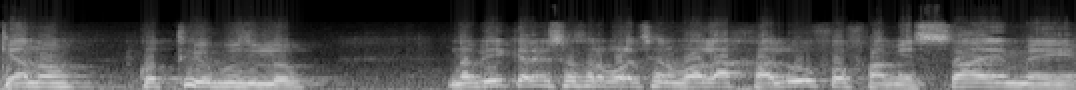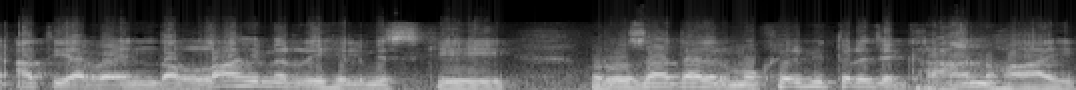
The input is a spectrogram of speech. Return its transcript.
কেন? কোথেকে বুঝলো? নবী করিম সাল বলেছেন, ওয়ালা খালুফ ও ফামি সাইমে আতিয়া বাইন্দাল্লাহিমের রিহিল মিসকি। রোজাদারের মুখের ভিতরে যে ঘ্রাণ হয়,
